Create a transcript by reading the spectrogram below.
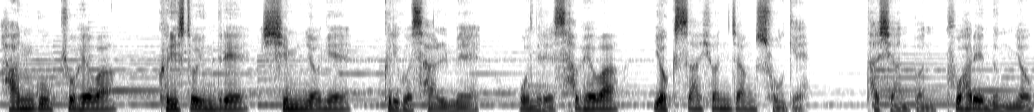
한국 교회와 그리스도인들의 심령에 그리고 삶의 오늘의 사회와 역사 현장 속에 다시 한번 부활의 능력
